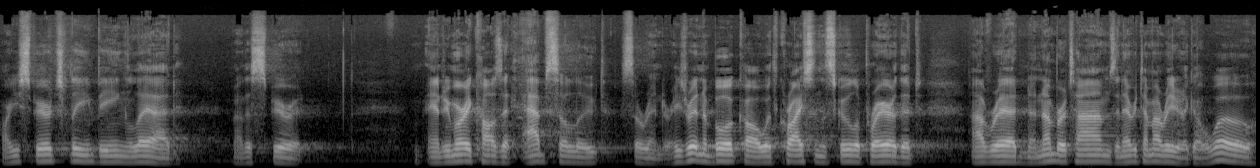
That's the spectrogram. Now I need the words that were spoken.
Are you spiritually being led by the Spirit? Andrew Murray calls it absolute surrender. He's written a book called With Christ in the School of Prayer that I've read a number of times, and every time I read it, I go, Whoa,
